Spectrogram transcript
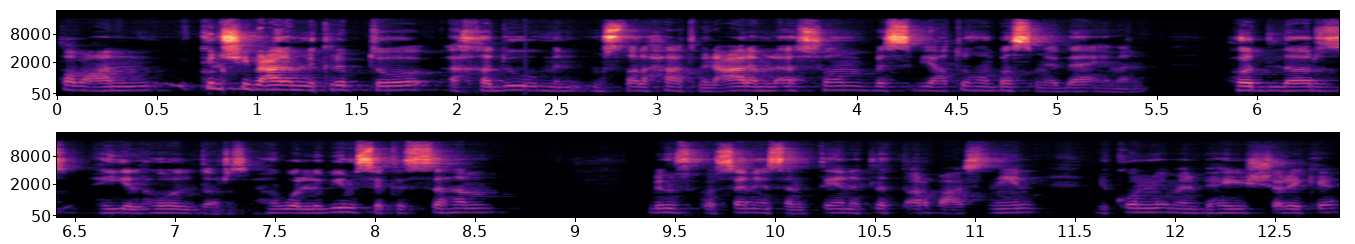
طبعا كل شيء بعالم الكريبتو أخذوه من مصطلحات من عالم الأسهم بس بيعطوهم بصمة دائما. hodlers هي ال holders هو اللي بيمسك السهم بيمسكه سنة سنتين ثلاث أربع سنين بيكون مؤمن بهي الشركة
